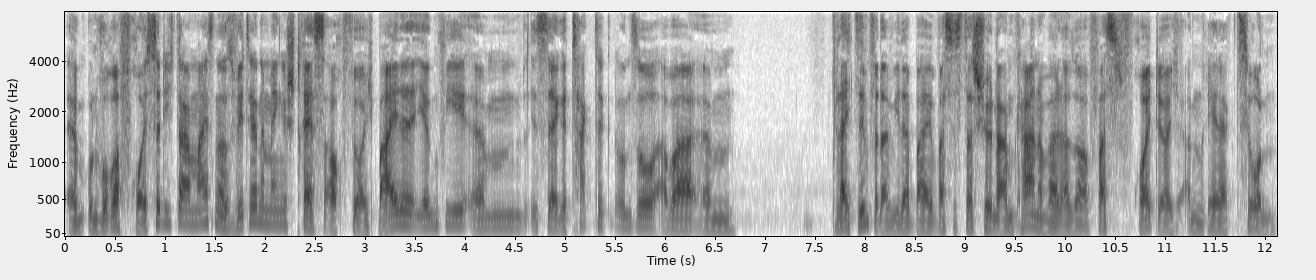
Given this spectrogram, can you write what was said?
Ähm, und worauf freust du dich da am meisten? Das also wird ja eine Menge Stress, auch für euch beide irgendwie, ähm, ist sehr getaktet und so, aber ähm, vielleicht sind wir da wieder bei, was ist das Schöne am Karneval? Also auf was freut ihr euch an Reaktionen?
